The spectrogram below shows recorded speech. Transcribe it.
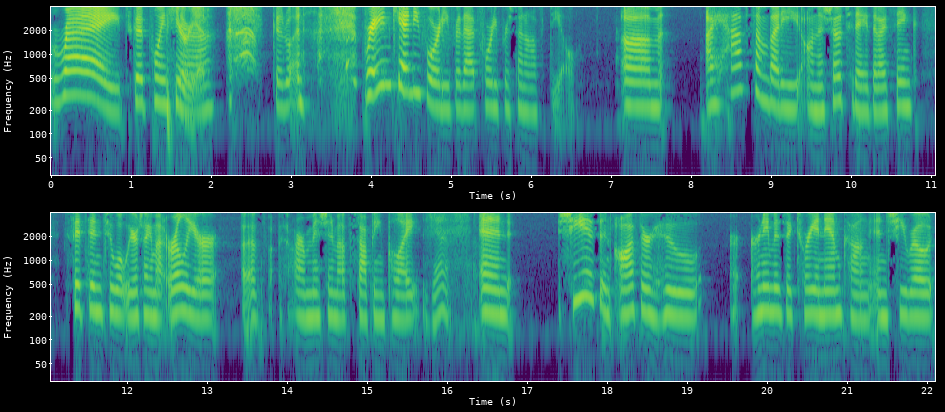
Right. Good point, Period. Sarah. Good one. Brain Candy 40 for that 40% off deal. Um, I have somebody on the show today that I think fits into what we were talking about earlier of our mission about stop being polite. Yes. And she is an author who, her, name is Victoria Namkung, and she wrote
